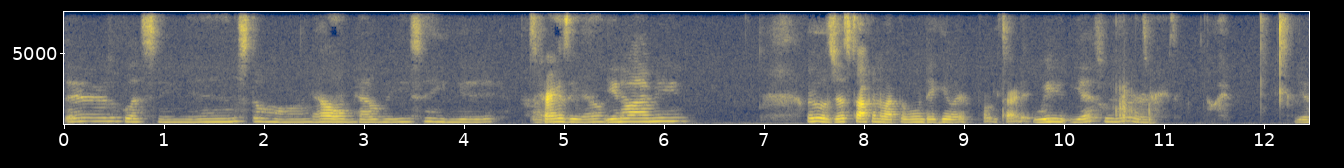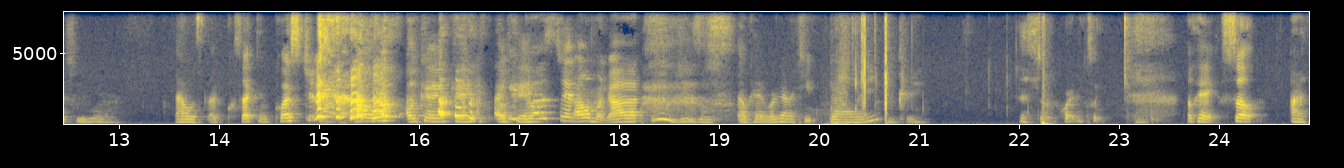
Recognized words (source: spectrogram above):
there's a blessing in the storm. Help me sing it. It's crazy, yo. You know what I mean? We was just talking about the wounded healer before we started. We yes we were. Yes we were. That was the second question. Oh okay okay okay. question. Oh my god. Ooh, Jesus. Okay, we're gonna keep going. Okay. It's still recording, sweet. Okay, so our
